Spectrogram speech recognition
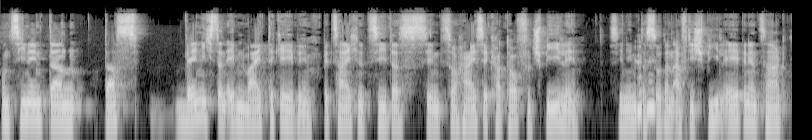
Und sie nennt dann das, wenn ich es dann eben weitergebe, bezeichnet sie, das sind so heiße Kartoffelspiele. Sie nimmt mhm. das so dann auf die Spielebene und sagt,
